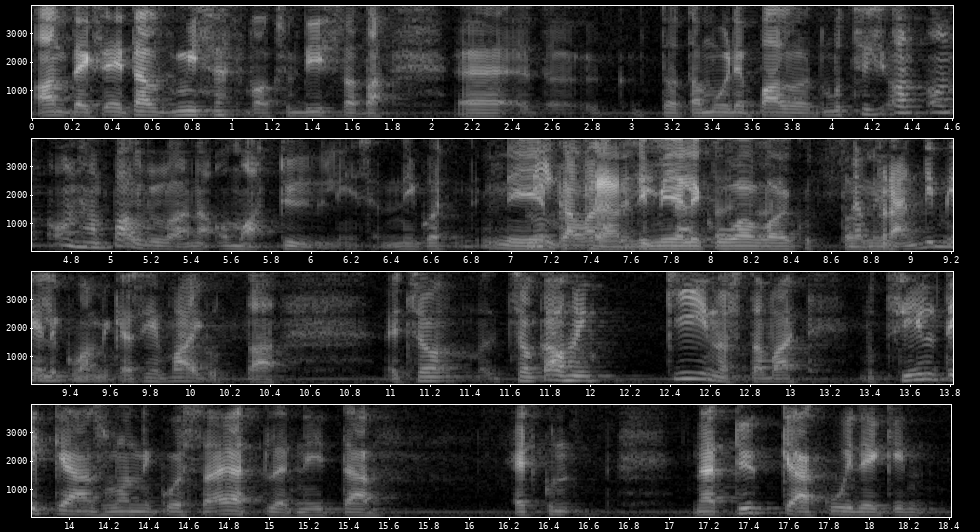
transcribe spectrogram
Anteeksi, ei täällä missään tapauksessa dissata äh, tota, muiden palveluita, mutta siis on, on, onhan palvelu aina oma tyylinsä. Niin, kuin, niin brändimielikuva vaikuttaa. No, niin. brändimielikuva, mikä siihen vaikuttaa. Et se, on, se on kauhean kiinnostava, mutta siltikään sulla, niin kuin, jos sä ajattelet niitä, että kun nämä tykkää kuitenkin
